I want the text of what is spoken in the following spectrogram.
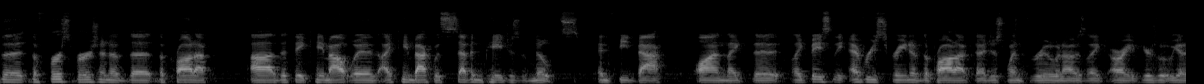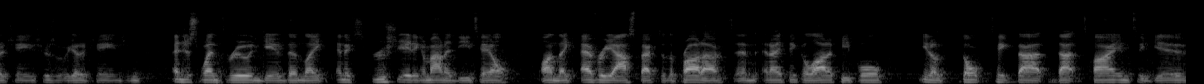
the the first version of the the product uh, that they came out with, I came back with seven pages of notes and feedback on like the like basically every screen of the product. I just went through and I was like, all right, here's what we got to change. Here's what we got to change, and and just went through and gave them like an excruciating amount of detail on like every aspect of the product. And and I think a lot of people you know don't take that that time to give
